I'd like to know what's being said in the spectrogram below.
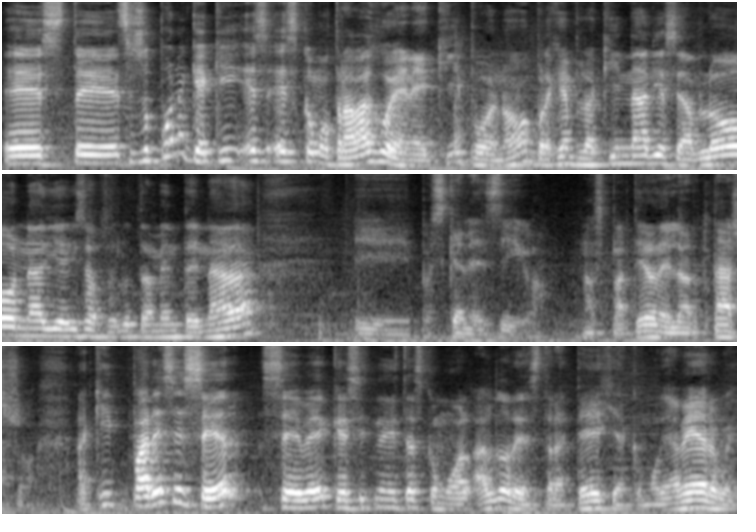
Este, se supone que aquí es, es como trabajo en equipo, ¿no? Por ejemplo, aquí nadie se habló, nadie hizo absolutamente nada. Y pues, ¿qué les digo? Nos partieron el hartazo. Aquí parece ser, se ve que sí necesitas como al- algo de estrategia, como de, a ver, güey.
